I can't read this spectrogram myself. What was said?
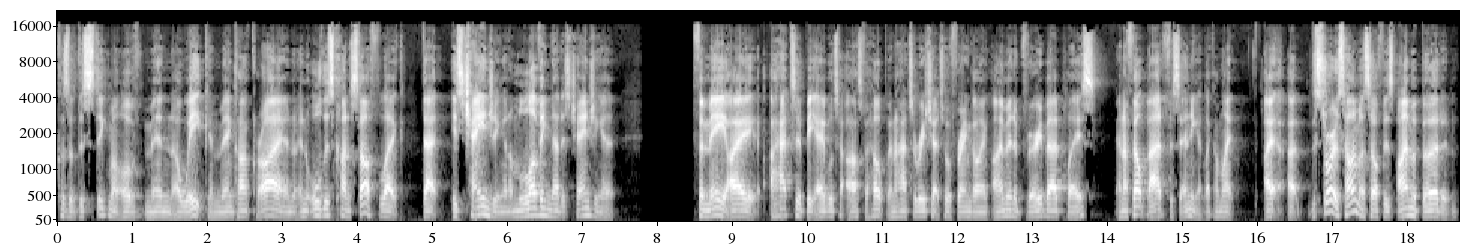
because of the stigma of men are weak and men can't cry and, and all this kind of stuff like that is changing and I'm loving that it's changing it. For me, I, I had to be able to ask for help and I had to reach out to a friend going, I'm in a very bad place. And I felt bad for sending it. Like, I'm like, I, I the story I was telling myself is I'm a burden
